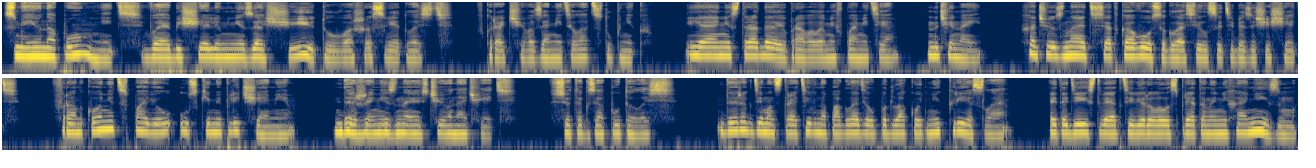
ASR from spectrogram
Смею напомнить, вы обещали мне защиту, ваша светлость, вкратчиво заметил отступник. Я не страдаю провалами в памяти. Начинай. Хочу знать, от кого согласился тебя защищать. Франконец повел узкими плечами. «Даже не знаю, с чего начать. Все так запуталось». Дерек демонстративно погладил подлокотник кресла. Это действие активировало спрятанный механизм.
